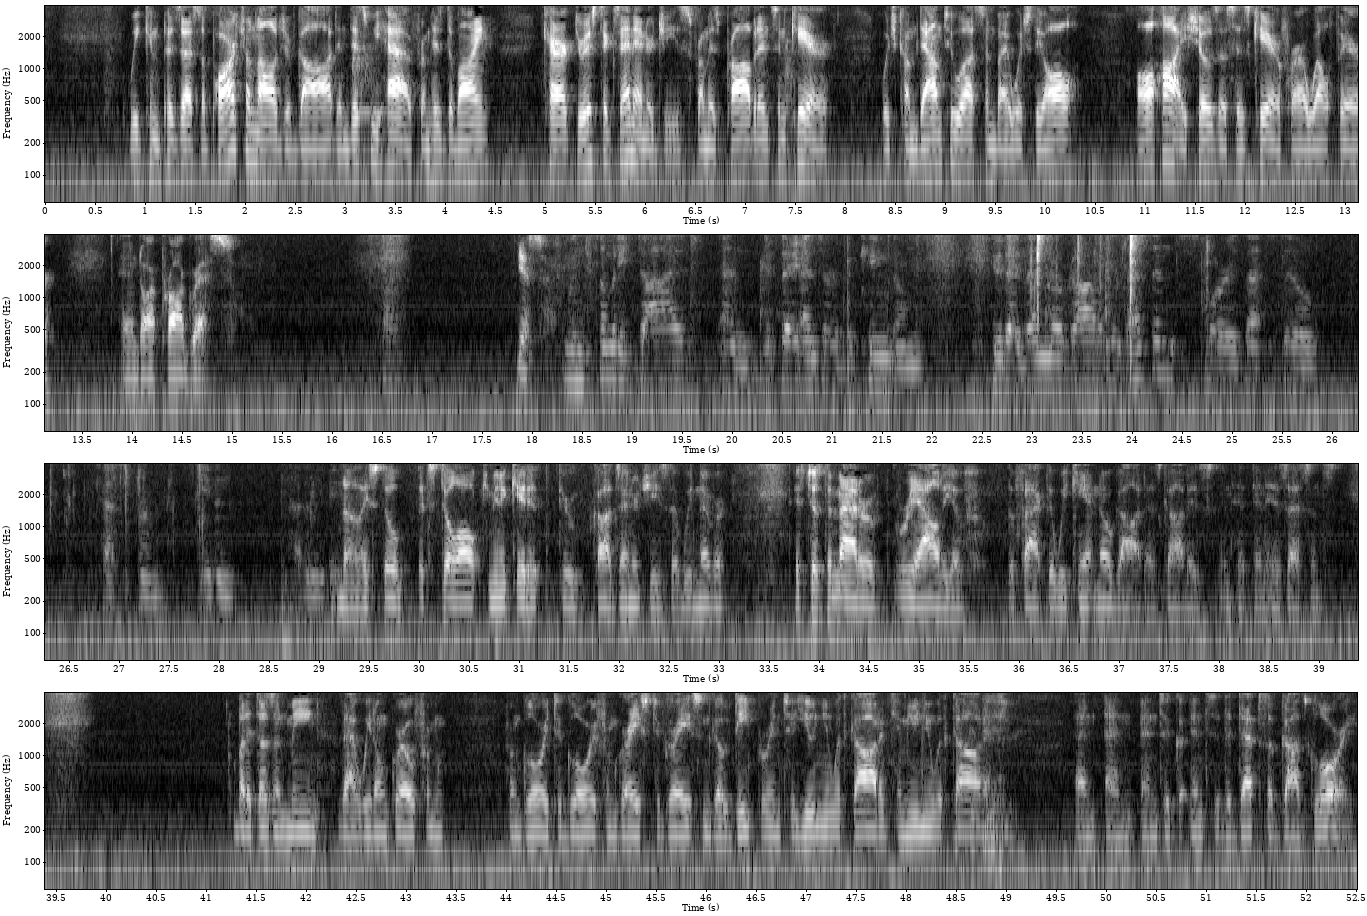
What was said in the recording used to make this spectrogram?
we can possess a partial knowledge of God, and this we have from His divine characteristics and energies, from His providence and care, which come down to us, and by which the All, All High shows us His care for our welfare and our progress. Yes. When somebody dies, and if they enter the kingdom, do they then know God in His essence, or is that still kept from even? No, they still it's still all communicated through God's energies that we never. It's just a matter of reality of the fact that we can't know God as God is in his, in His essence. But it doesn't mean that we don't grow from from glory to glory, from grace to grace, and go deeper into union with God and communion with God, and and and and to into the depths of God's glory.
